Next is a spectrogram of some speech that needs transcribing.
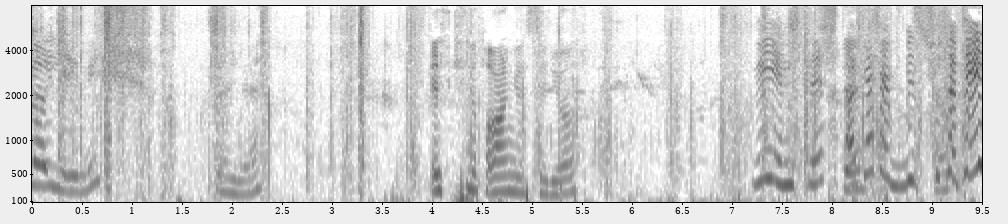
böyleymiş. Böyle. Eskisini falan gösteriyor. Ve yenisi. Arkadaşlar biz şu tepeye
